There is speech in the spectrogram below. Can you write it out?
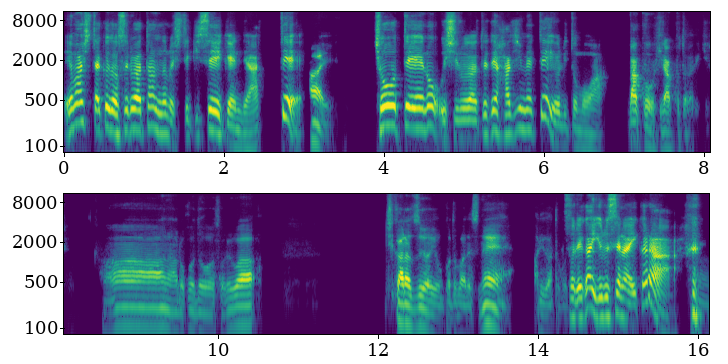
得ましたけど、それは単なる私的政権であって、はい。朝廷の後ろ盾で初めて頼朝は幕府を開くことができる。ああ、なるほど。それは力強いお言葉ですね。ありがとうござそいます。れが許せないから、うん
